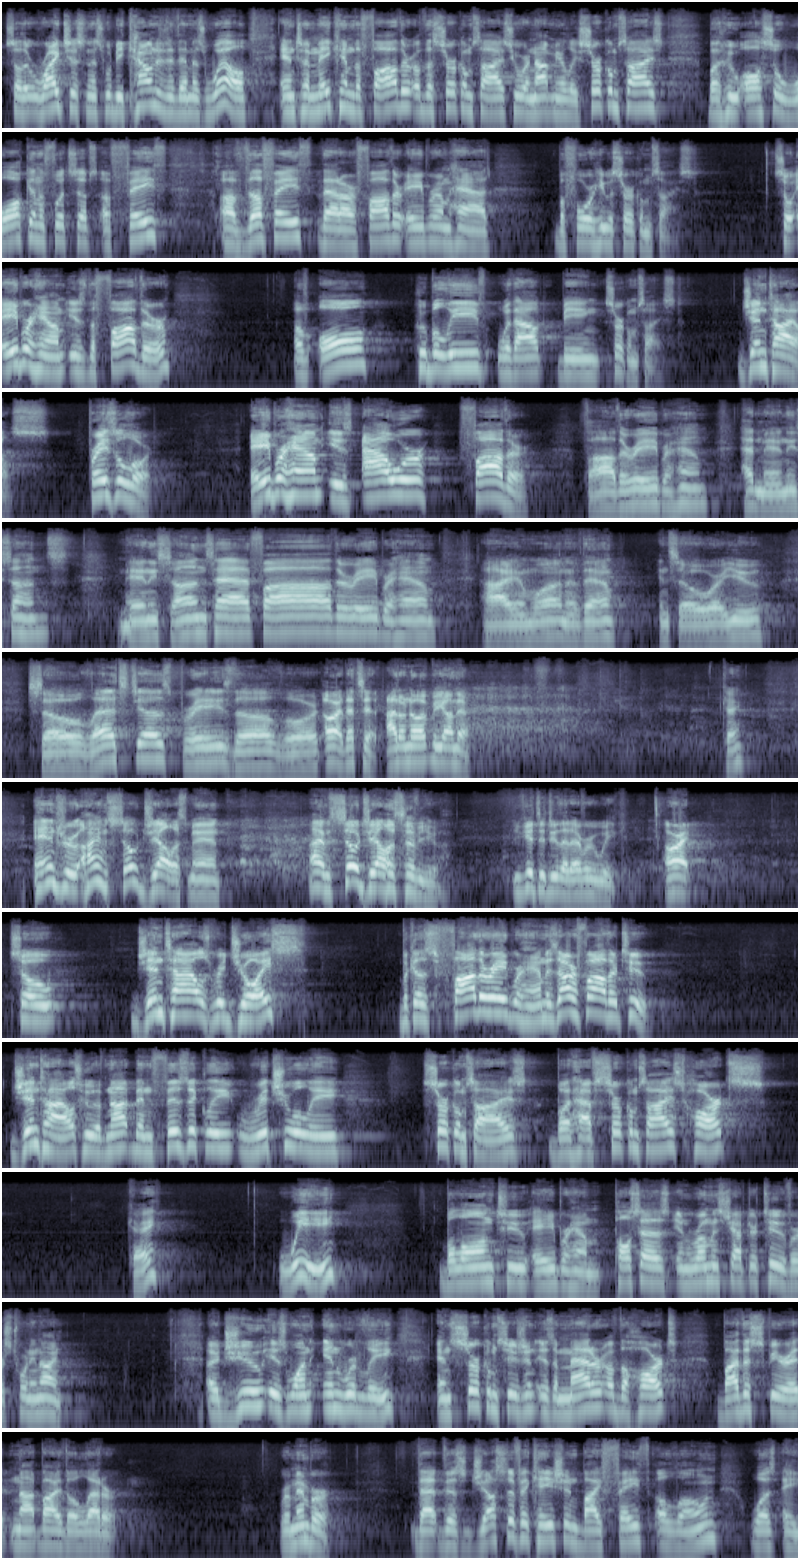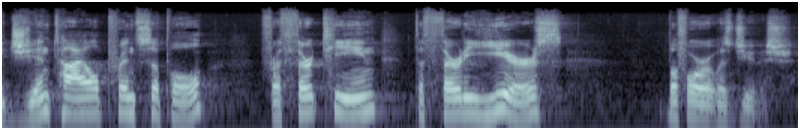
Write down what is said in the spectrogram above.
so that righteousness would be counted to them as well, and to make him the father of the circumcised who are not merely circumcised, but who also walk in the footsteps of faith, of the faith that our father Abraham had before he was circumcised. So Abraham is the father of all who believe without being circumcised. Gentiles Praise the Lord. Abraham is our father. Father Abraham had many sons. Many sons had Father Abraham. I am one of them, and so are you. So let's just praise the Lord. All right, that's it. I don't know it beyond there. Okay? Andrew, I am so jealous, man. I am so jealous of you. You get to do that every week. All right. So, Gentiles rejoice because Father Abraham is our father too. Gentiles who have not been physically, ritually circumcised, but have circumcised hearts. Okay? We belong to Abraham. Paul says in Romans chapter 2, verse 29 A Jew is one inwardly, and circumcision is a matter of the heart by the Spirit, not by the letter. Remember that this justification by faith alone was a Gentile principle for 13 to 30 years before it was Jewish.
